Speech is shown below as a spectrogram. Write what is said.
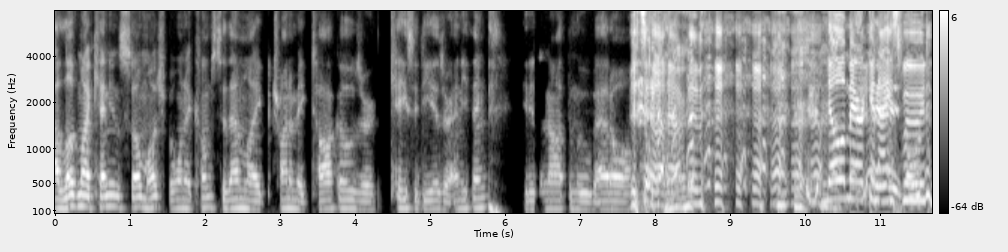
I love my Kenyans so much, but when it comes to them like trying to make tacos or quesadillas or anything, it is not the move at all. It's not happening. no Americanized food.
